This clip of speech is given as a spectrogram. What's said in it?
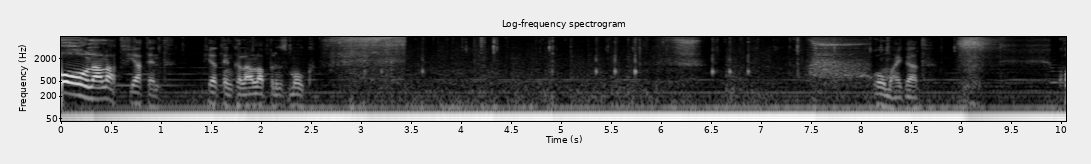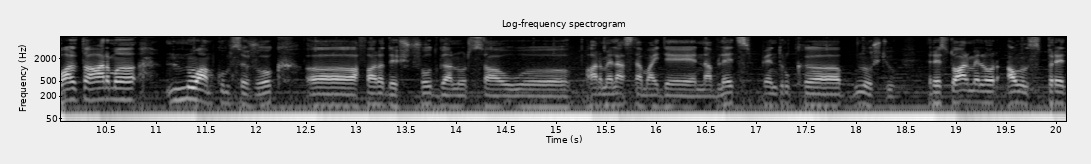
Oh, l-am luat, fii atent. Fii atent că l-am luat prin smoke. Oh my god. Cu altă armă nu am cum să joc, uh, afară de shotgun-uri sau uh, armele astea mai de nableți, pentru că, nu știu, restul armelor au un spread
